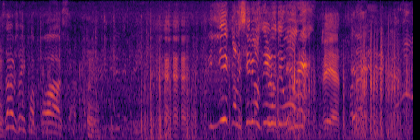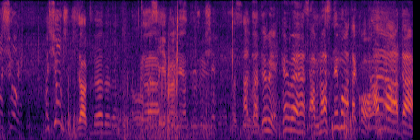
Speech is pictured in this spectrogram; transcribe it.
Оце вже й попався. Їхали, серйозні люди, о! Привіт. Васьок. Васьок же? Як? Да, да, да. О, спасибо. дружище. А Спасибо. та диви, КВС, а в нас нема такого, а надо.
